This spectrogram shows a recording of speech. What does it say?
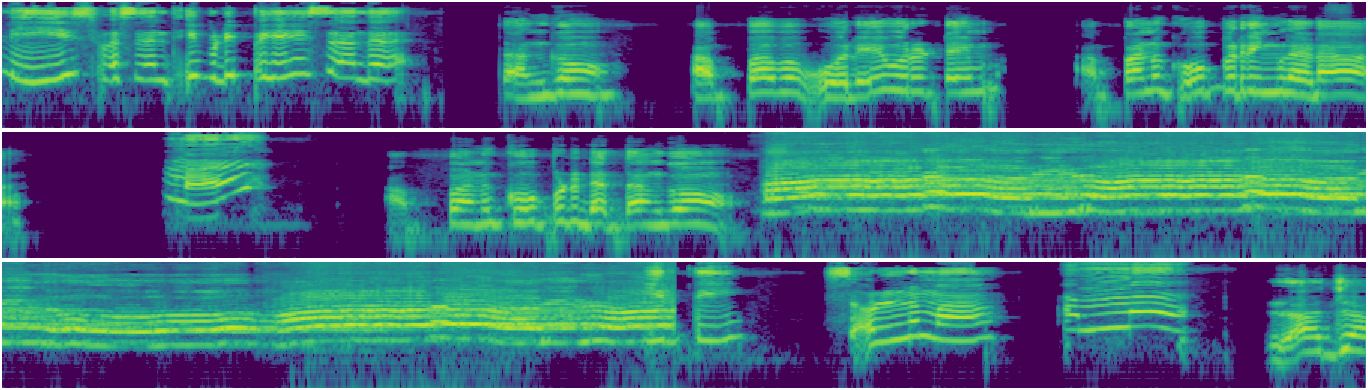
ப்ளீஸ் வசந்த் இப்படி பேசாத. தங்கம் அப்பாவை ஒரே ஒரு டைம் அப்பான்னு கூப்பிடுறீங்களாடா? அப்பான்னு கூப்பிடுடா தங்கம். சொல்லுமா. ராஜா.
